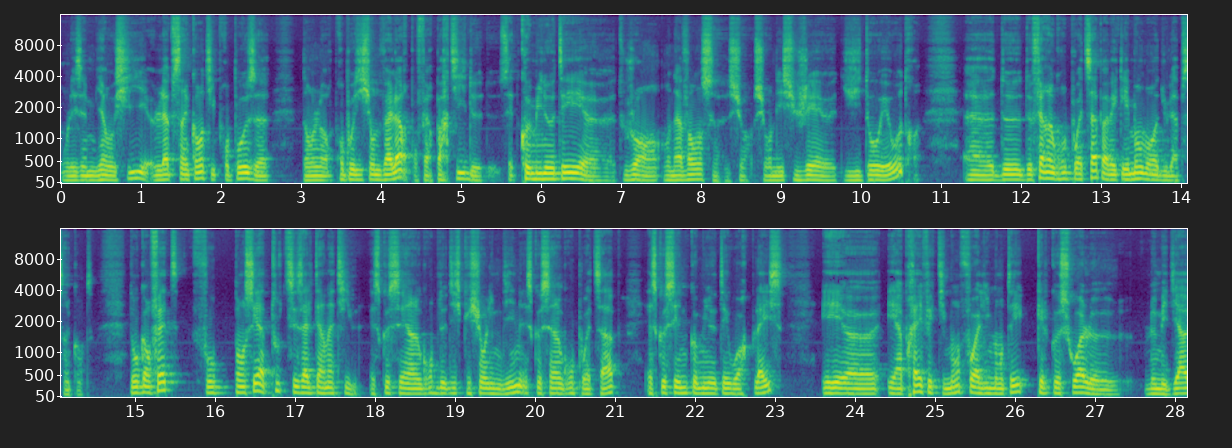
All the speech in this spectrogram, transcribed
On les aime bien aussi. Lab 50, ils proposent dans leur proposition de valeur pour faire partie de, cette communauté toujours en, avance sur, sur des sujets digitaux et autres, de, de faire un groupe WhatsApp avec les membres du Lab 50. Donc en fait, faut penser à toutes ces alternatives. Est-ce que c'est un groupe de discussion LinkedIn? Est-ce que c'est un groupe WhatsApp? Est-ce que c'est une communauté workplace? Et, euh, et après, effectivement, faut alimenter quel que soit le, le média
